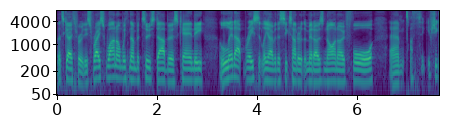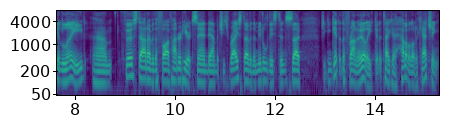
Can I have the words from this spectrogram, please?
Let's go through this. Race one on with number two, Starburst Candy. Led up recently over the 600 at the Meadows, 904. Um, I think if she can lead, um, first start over the 500 here at Sandown, but she's raced over the middle distance, so she can get to the front early. Going to take a hell of a lot of catching.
